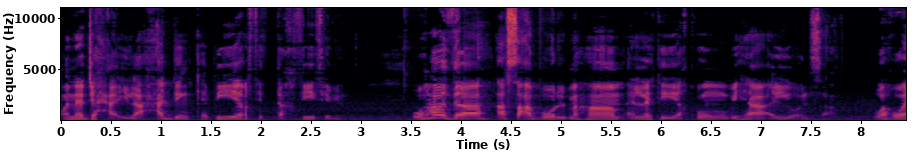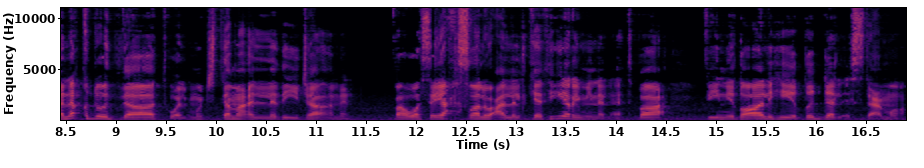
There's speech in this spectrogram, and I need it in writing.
ونجح إلى حد كبير في التخفيف منه. وهذا أصعب المهام التي يقوم بها أي إنسان. وهو نقد الذات والمجتمع الذي جاء منه فهو سيحصل على الكثير من الأتباع في نضاله ضد الاستعمار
